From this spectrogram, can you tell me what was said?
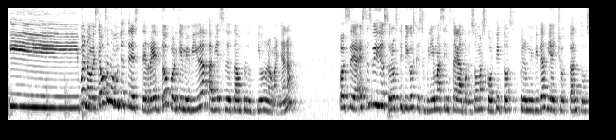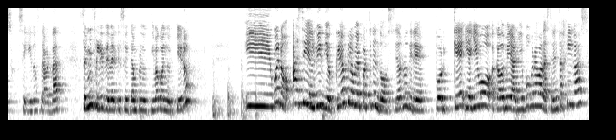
Y bueno, me está gustando mucho hacer este reto porque mi vida había sido tan productiva en una mañana. O sea, estos vídeos son los típicos que subiría más a Instagram porque son más cortitos, pero mi vida había hecho tantos seguidos, la verdad. Estoy muy feliz de ver que soy tan productiva cuando quiero. Y bueno, así el vídeo, creo que lo voy a partir en dos, ya os lo diré, porque ya llevo, acabo de mirar, llevo grabadas 30 gigas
